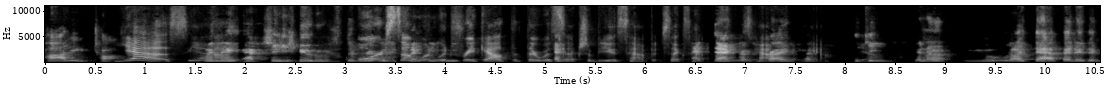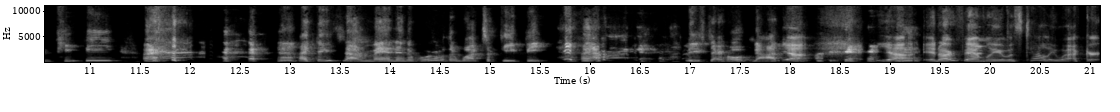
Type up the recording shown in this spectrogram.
potty talk. Yes yeah. when they actually use the or someone would freak out that there was sex abuse happen sex exactly, abuse happening right, yeah. Thinking, yeah. you know you like that better than pee pee I think it's not a man in the world that wants a pee pee. At least I hope not. Yeah. Yeah. In our family, it was tallywhacker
